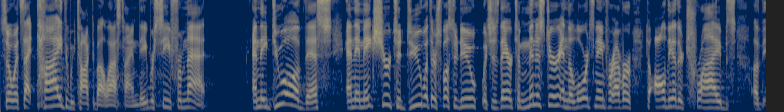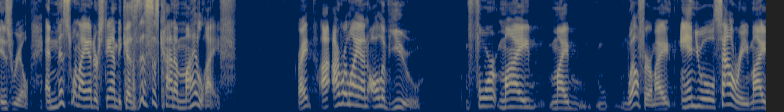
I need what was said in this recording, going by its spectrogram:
So it's that tithe we talked about last time. They receive from that. And they do all of this, and they make sure to do what they're supposed to do, which is there to minister in the Lord's name forever to all the other tribes of Israel. And this one I understand because this is kind of my life, right? I, I rely on all of you for my my welfare, my annual salary, my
